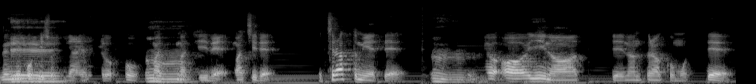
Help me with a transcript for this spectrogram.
全然コーヒーショップじゃないんですけど、こうまうんうん街で、街で。ちらっと見えて、うんうんいやあいいなってなんとなく思って、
